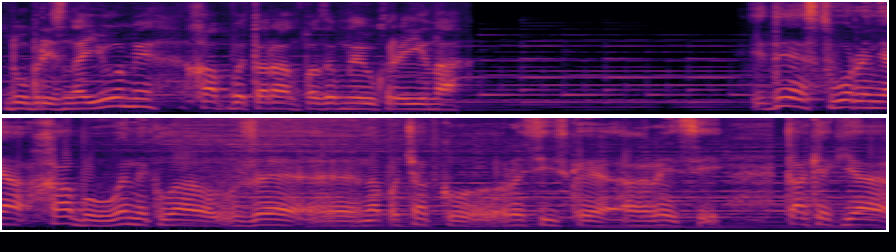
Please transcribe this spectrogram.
добрі знайомі, хаб ветеран позивний Україна. Ідея створення хабу виникла вже е, на початку російської агресії. Так як я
